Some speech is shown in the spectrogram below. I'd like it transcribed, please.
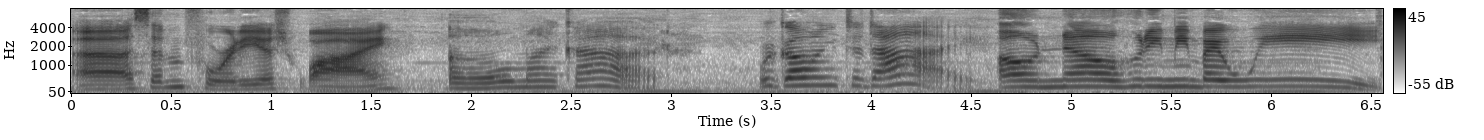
Uh, 740-ish. Why? Oh my god. We're going to die. Oh no, who do you mean by we?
